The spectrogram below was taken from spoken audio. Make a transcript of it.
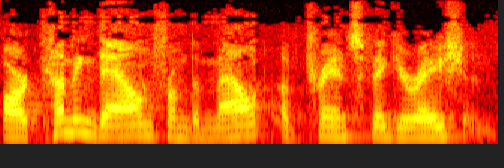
are coming down from the Mount of Transfiguration,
